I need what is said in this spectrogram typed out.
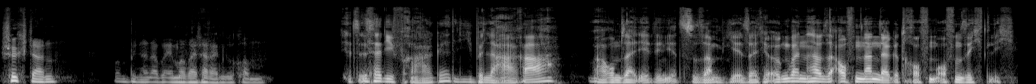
schüchtern und bin dann aber immer weiter reingekommen. Jetzt ist ja die Frage, liebe Lara, warum seid ihr denn jetzt zusammen hier? Ihr seid ja irgendwann aufeinander getroffen, offensichtlich.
